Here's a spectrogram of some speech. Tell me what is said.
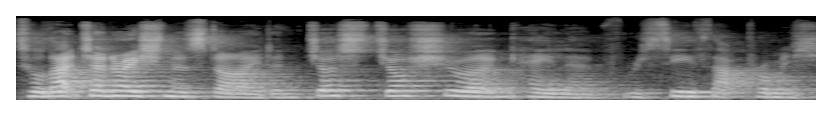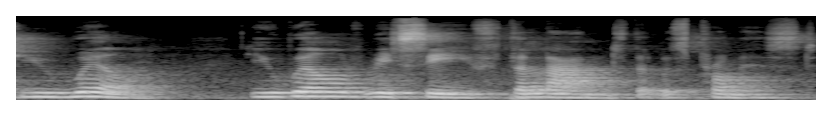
till that generation has died. And just Joshua and Caleb receive that promise you will. You will receive the land that was promised.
